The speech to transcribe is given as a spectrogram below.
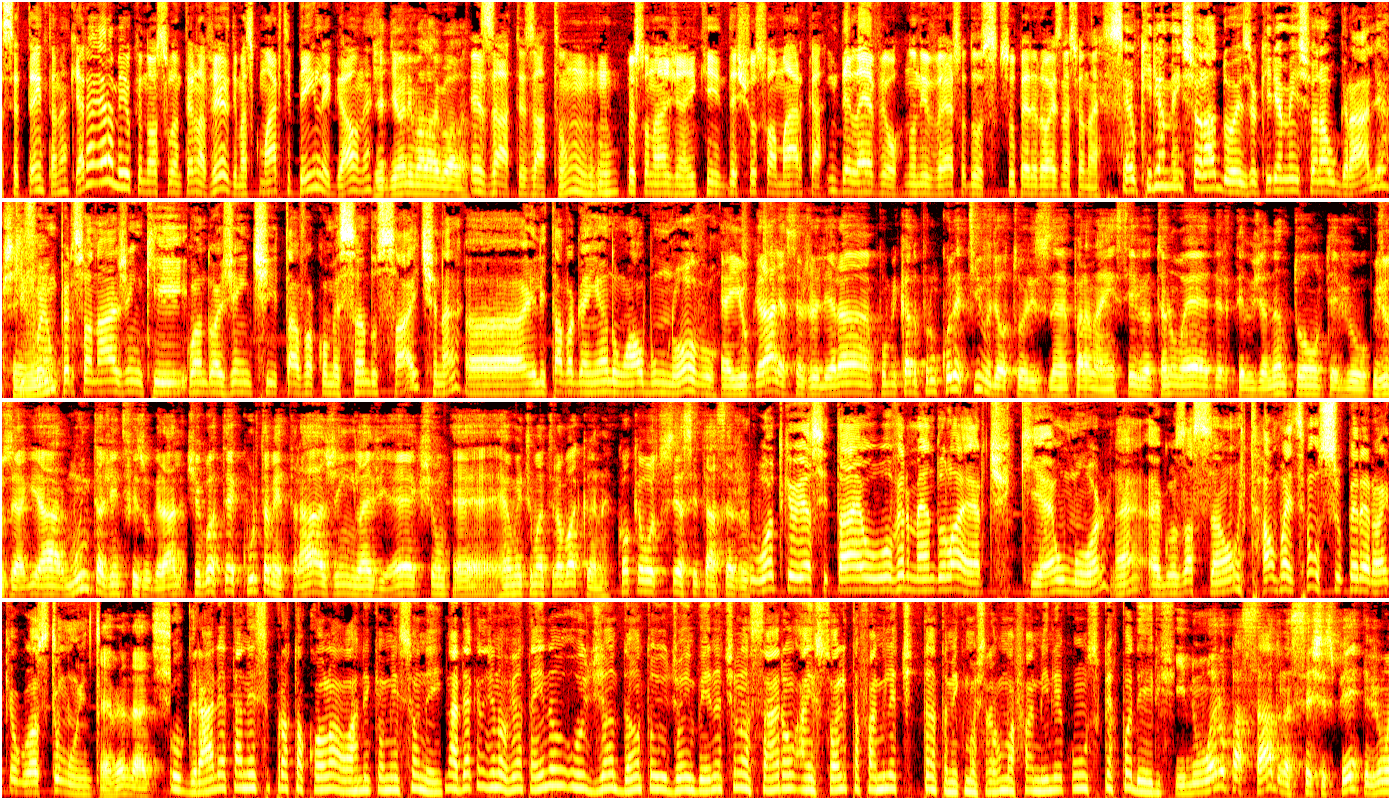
70, né? Que era, era meio que o nosso Lanterna Verde, mas com uma arte bem legal, né? Gedeone Malagola. Exato, exato. Um, um, personagem aí que deixou sua marca indelével no universo dos super-heróis nacionais. Eu queria mencionar dois. Eu queria mencionar o Gralha, Sim. que foi um personagem que, quando a gente tava começando o site, né? Uh, ele tava ganhando um álbum novo. É, e o Gralha, Sérgio, ele era publicado por um coletivo de autores né, paranaenses. Teve o Antônio Éder, teve o Jean Anton, teve o José Aguiar, muita gente fez o Gralha. Chegou até curta-metragem, live action. É realmente um material bacana. Qual que é o outro que você ia citar, Sérgio? O outro que eu ia citar é o Overman do Laerte, que é humor, né? É gozação e tal, mas é um super-herói que eu gosto muito. É verdade. O Gralha tá nesse protocolo à ordem que eu mencionei. Na década de 90 ainda, o Jean Danton e o Joe Bennett lançaram a insólita família Titã também, que mostrava uma família com superpoderes. E no ano passado, na CXP, teve um,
